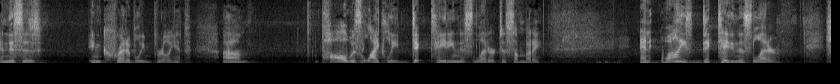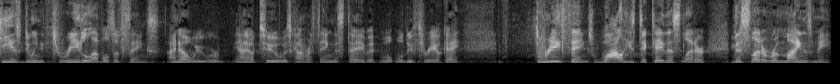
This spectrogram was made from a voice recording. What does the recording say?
and this is incredibly brilliant. Um, Paul was likely dictating this letter to somebody. And while he's dictating this letter, he is doing three levels of things. I know we were, I know two was kind of our thing this day, but we'll, we'll do three, okay? Three things while he's dictating this letter. This letter reminds me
